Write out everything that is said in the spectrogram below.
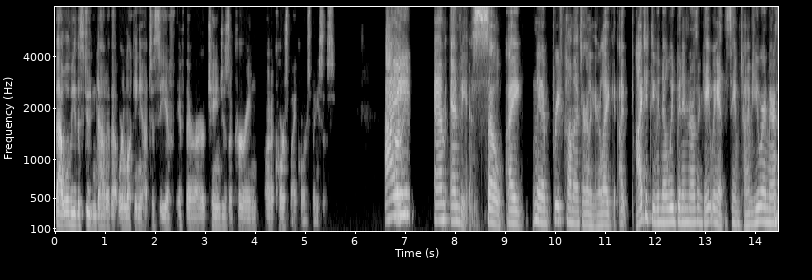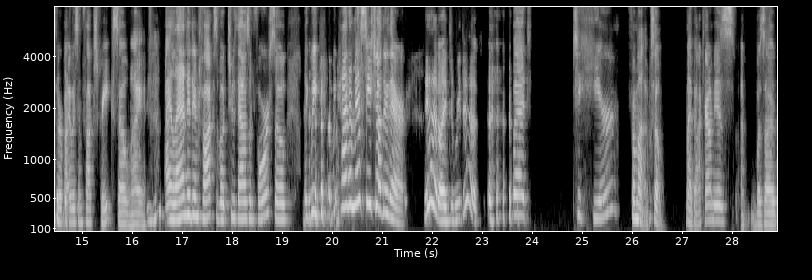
that will be the student data that we're looking at to see if if there are changes occurring on a course by course basis. I am envious. So I made a brief comment earlier. Like I, I didn't even know we'd been in Northern Gateway at the same time. You were in Mayerthorpe, I was in Fox Creek. So I mm-hmm. I landed in Fox about 2004. So like we we kind of missed each other there. Did I we did. but to hear from a so my background is I was a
